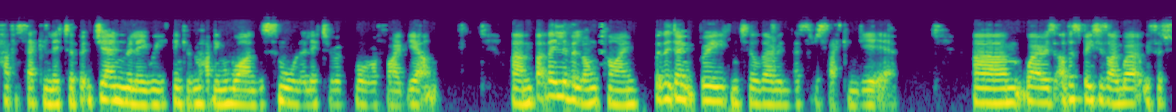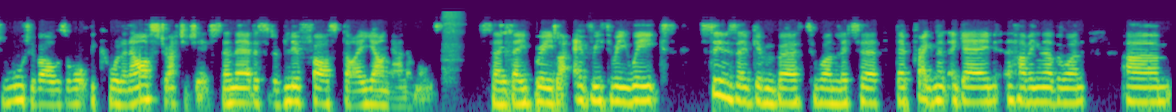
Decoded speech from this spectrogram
have a second litter, but generally we think of them having one smaller litter of four or five young. Um, but they live a long time, but they don't breed until they're in their sort of second year. Um, whereas other species I work with, such as water voles, are what we call an R strategist, and they're the sort of live fast, die young animals. So they breed like every three weeks. As soon as they've given birth to one litter, they're pregnant again and having another one. Um,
